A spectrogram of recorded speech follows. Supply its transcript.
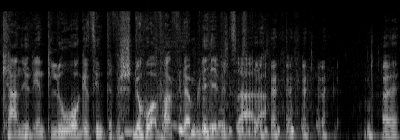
kan ju rent logiskt inte förstå varför det har blivit så här. Nej,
